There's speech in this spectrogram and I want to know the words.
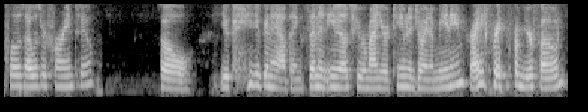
flows I was referring to. So you can, you can have things, send an email to remind your team to join a meeting, right, right from your phone.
